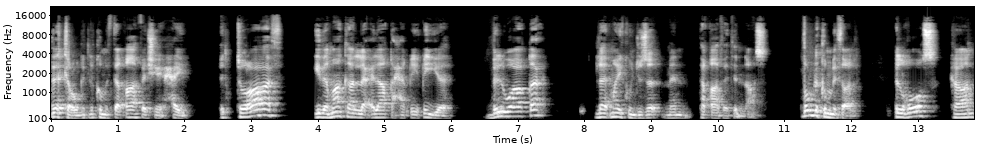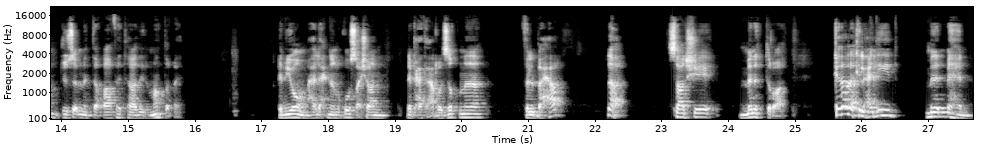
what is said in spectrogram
تذكروا قلت لكم الثقافة شيء حي. التراث إذا ما كان له علاقة حقيقية بالواقع لا ما يكون جزء من ثقافة الناس. ضرب لكم مثال الغوص كان جزء من ثقافة هذه المنطقة. اليوم هل إحنا نغوص عشان نبحث عن رزقنا في البحر؟ لا صار شيء من التراث. كذلك العديد من المهن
